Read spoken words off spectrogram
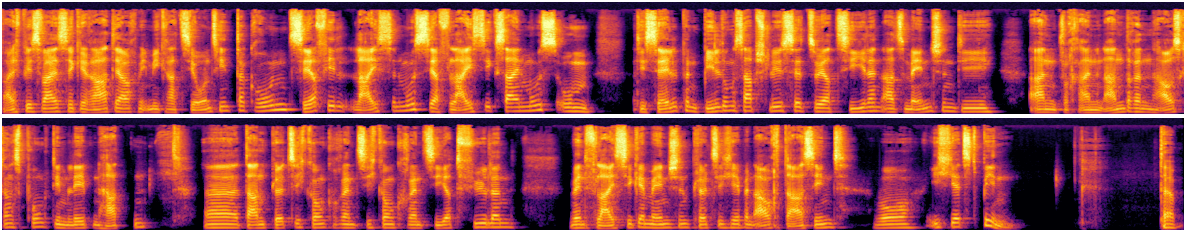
beispielsweise gerade auch mit Migrationshintergrund sehr viel leisten muss, sehr fleißig sein muss, um dieselben Bildungsabschlüsse zu erzielen als Menschen, die einfach einen anderen Ausgangspunkt im Leben hatten, äh, dann plötzlich konkurrenz sich konkurrenziert fühlen, wenn fleißige Menschen plötzlich eben auch da sind, wo ich jetzt bin. Da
